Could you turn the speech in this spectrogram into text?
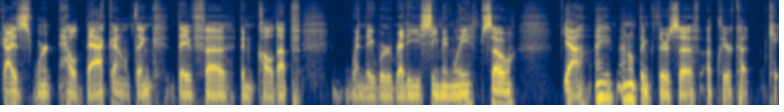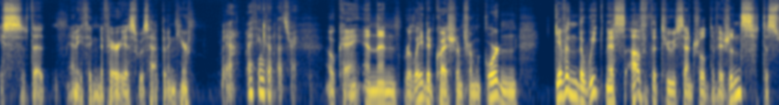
guys weren't held back. I don't think they've uh, been called up when they were ready, seemingly. So, yeah, I, I don't think there's a, a clear cut case that anything nefarious was happening here. Yeah, I think that that's right. Okay. And then, related question from Gordon Given the weakness of the two central divisions, dis-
